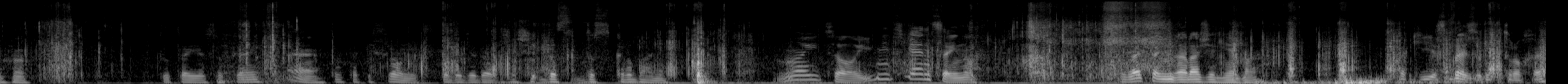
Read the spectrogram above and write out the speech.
Aha. Tutaj jest ok. E, to taki szronik, to będzie dobrze się do, do skrobania. No i co? I nic więcej, no. Zleceń na razie nie ma. Taki jest bezruch trochę.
